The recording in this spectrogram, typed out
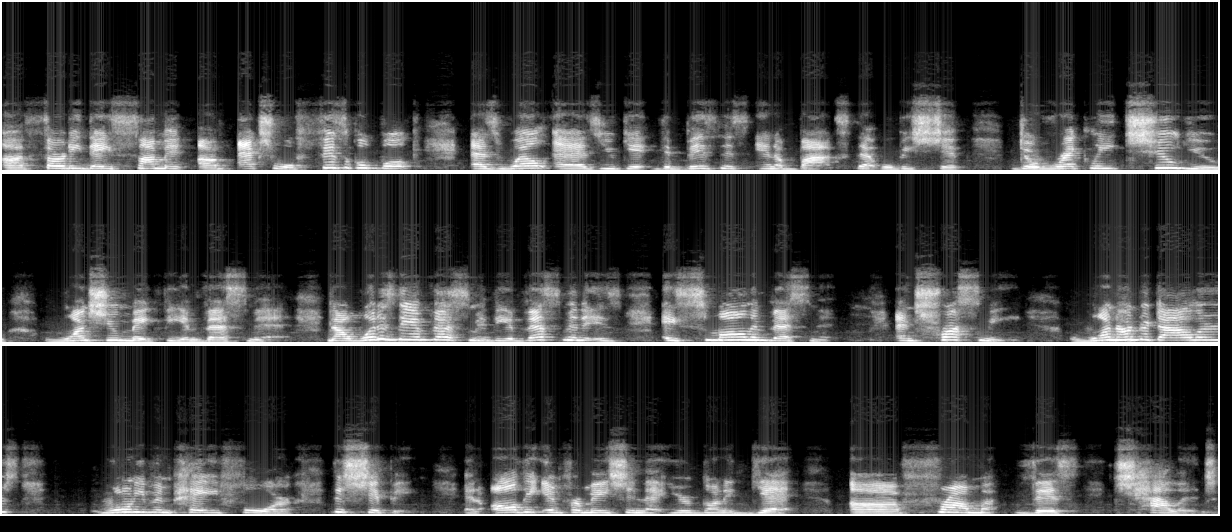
a 30 day summit um, actual physical book as well as you get the business in a box that will be shipped directly to you once you make the investment. Now what is the investment? The investment is a small investment. And trust me $100 won't even pay for the shipping and all the information that you're going to get uh, from this challenge.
